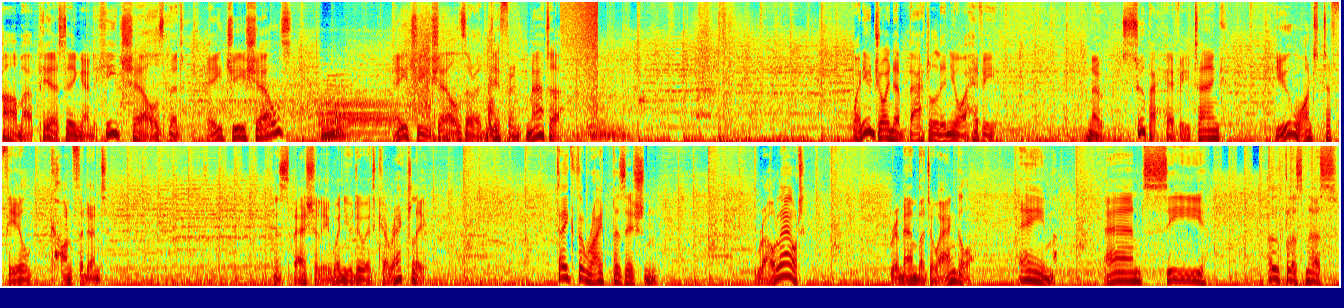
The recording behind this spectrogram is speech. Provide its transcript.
armor-piercing and heat shells, but HE shells? HE shells are a different matter. When you join a battle in your heavy, no, super heavy tank, you want to feel confident. Especially when you do it correctly. Take the right position. Roll out. Remember to angle, aim, and see hopelessness.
